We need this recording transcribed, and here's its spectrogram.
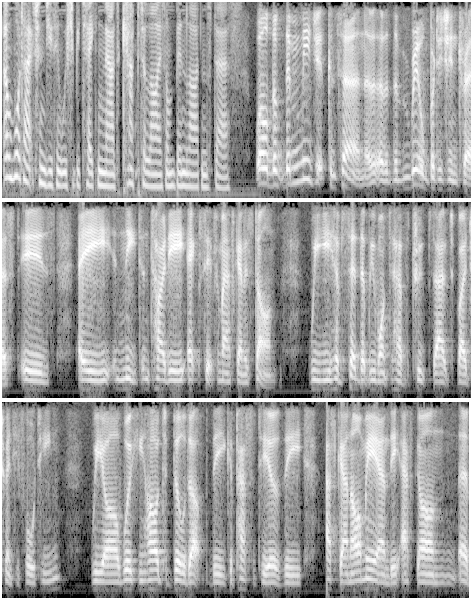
And what action do you think we should be taking now to capitalise on bin Laden's death? Well, the, the immediate concern, uh, the real British interest, is a neat and tidy exit from Afghanistan. We have said that we want to have the troops out by 2014. We are working hard to build up the capacity of the Afghan army and the Afghan uh,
